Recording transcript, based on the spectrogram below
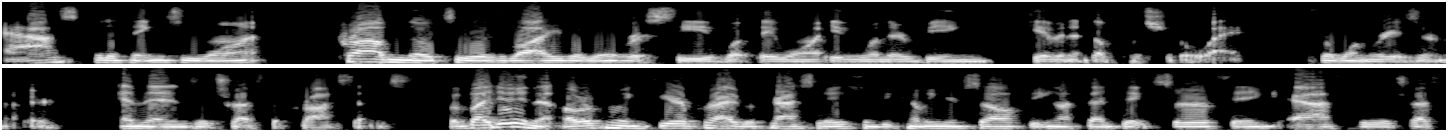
ask for the things you want. Problem though too is a lot of people won't receive what they want even when they're being given it, they'll push it away for one reason or another and then to trust the process. But by doing that, overcoming fear, pride, procrastination, becoming yourself, being authentic, serve, think, ask, and trust,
